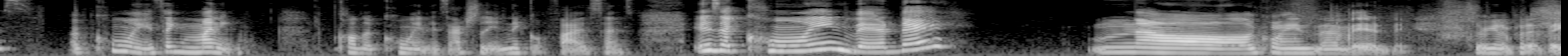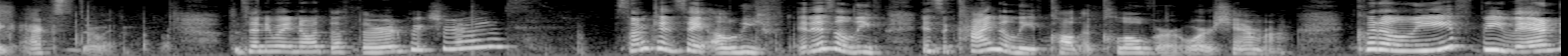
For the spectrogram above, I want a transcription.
is? A coin. It's like money. Called a coin. It's actually a nickel, five cents. Is a coin verde? No, coin's not verde. So we're going to put a big X through it. Does anybody know what the third picture is? Some kids say a leaf. It is a leaf. It's a kind of leaf called a clover or a shamrock. Could a leaf be verde?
